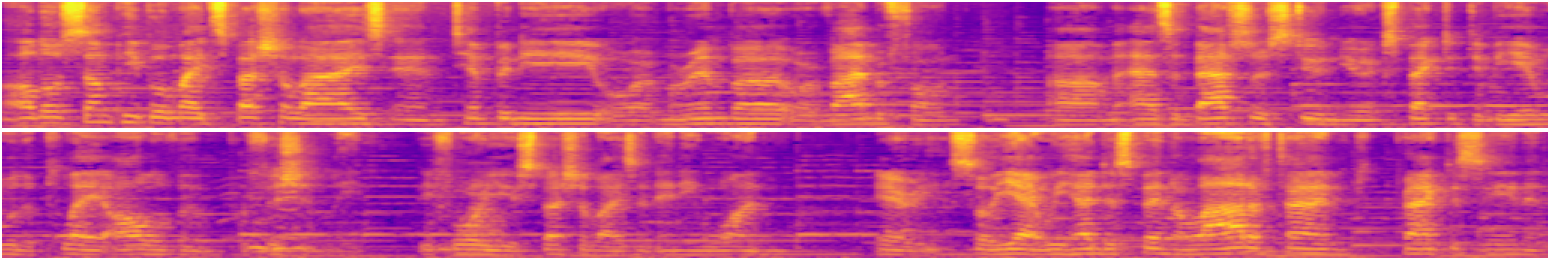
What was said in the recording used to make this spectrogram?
although some people might specialize in timpani or marimba or vibraphone, um, as a bachelor student, you're expected to be able to play all of them proficiently before you specialize in any one. area. So yeah, we had to spend a lot of time practicing, and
